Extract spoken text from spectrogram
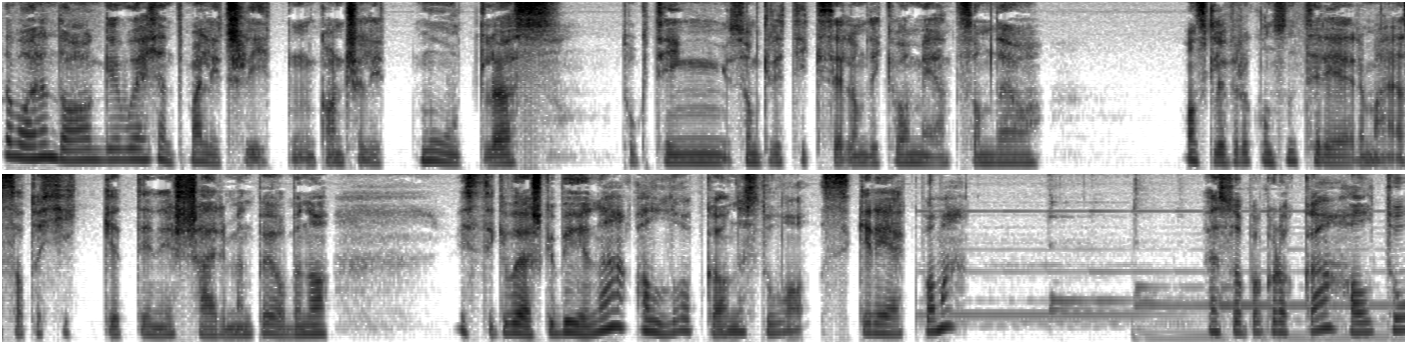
Det var en dag hvor jeg kjente meg litt sliten, kanskje litt motløs. Tok ting som kritikk selv om det ikke var ment som det, og vanskelig for å konsentrere meg. Jeg satt og kikket inne i skjermen på jobben og visste ikke hvor jeg skulle begynne. Alle oppgavene sto og skrek på meg. Jeg så på klokka, halv to.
